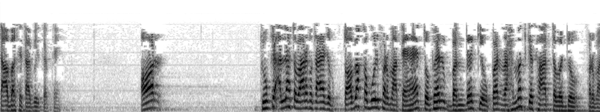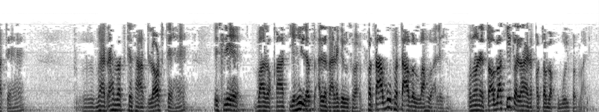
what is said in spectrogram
تابہ سے تعبیر کرتے ہیں۔ اور چونکہ اللہ تبارک و تعالیٰ جب توبہ قبول فرماتے ہیں، تو پھر بندے کے اوپر رحمت کے ساتھ توجہ فرماتے ہیں۔ رحمت کے ساتھ لوٹتے ہیں۔ اس لیے بعض اوقات یہی لفظ اللہ تعالیٰ کے وشواس فتاب فتاب اللہ علیہ انہوں نے توبہ کی تو اللہ نے توبہ قبول فرما لی۔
